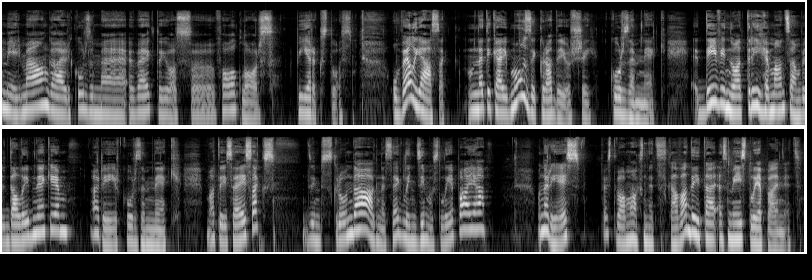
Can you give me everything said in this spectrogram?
Emīļa Melngaļa kurzemē veiktajos uh, folkloras pierakstos. Un vēl jāsaka, ne tikai mūziku radījuši kurzemnieki. Divi no trījiem ansambļu dalībniekiem arī ir kurzemnieki. Matīs Eisaks, dzimis Skrundā, Agnes Egliņa dzimusi Liepājā, un arī es, festivāla mākslinieckā vadītāja, esmu īsti liepājniece.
